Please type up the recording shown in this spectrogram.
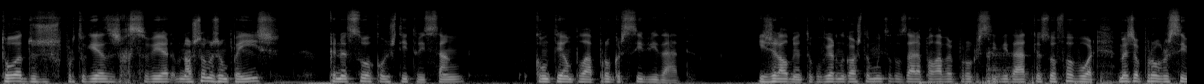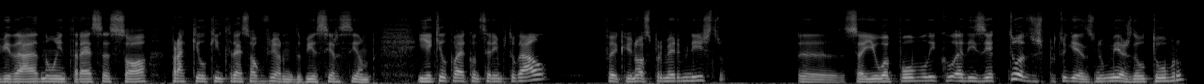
todos os portugueses receber. Nós somos um país que, na sua Constituição, contempla a progressividade. E geralmente o governo gosta muito de usar a palavra progressividade, que eu sou a favor. Mas a progressividade não interessa só para aquilo que interessa ao governo, devia ser sempre. E aquilo que vai acontecer em Portugal foi que o nosso primeiro-ministro uh, saiu a público a dizer que todos os portugueses no mês de outubro,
